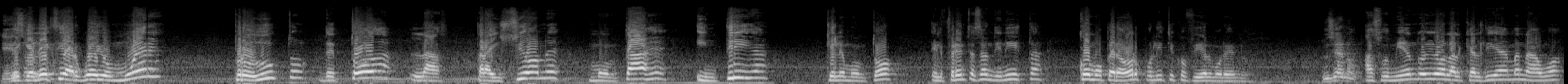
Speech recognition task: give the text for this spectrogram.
de que Alexis Argüello muere producto de todas las traiciones, montajes, intrigas que le montó el Frente Sandinista como operador político Fidel Moreno. Luciano. Asumiendo yo la alcaldía de Managua,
